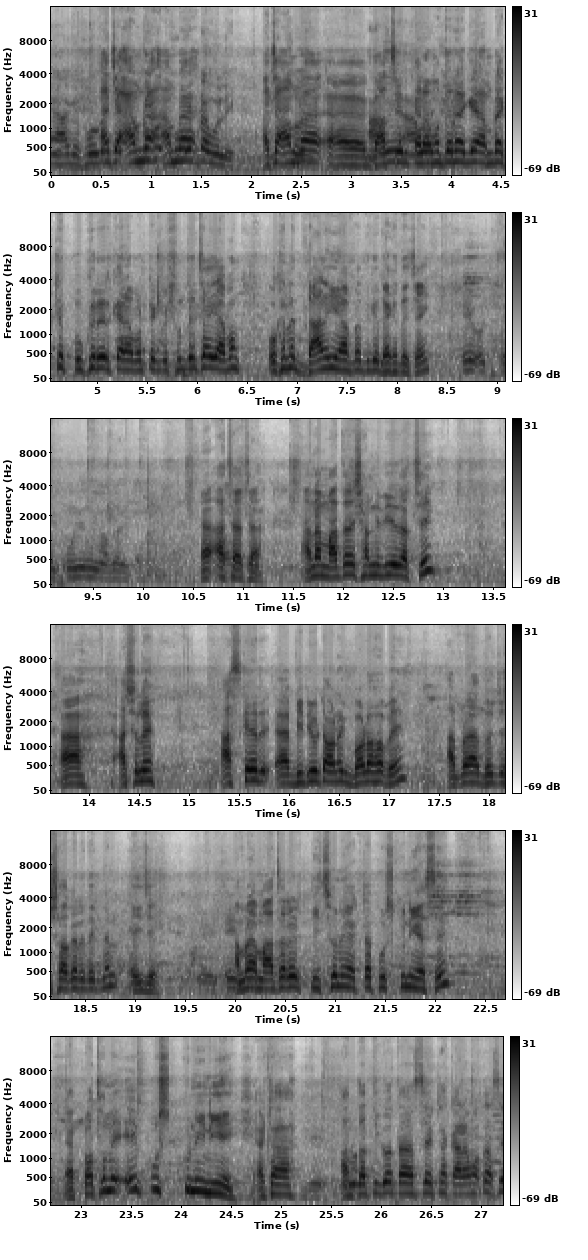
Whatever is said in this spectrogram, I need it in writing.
হ্যাঁ, আচ্ছা আমরা আমরা বলি। আচ্ছা আমরা গাছের কেরামতের আগে আমরা একটু পুকুরের কেরামতটা একটু শুনতে চাই এবং ওখানে দাঁড়িয়ে আপনাদেরকে দেখাতে চাই। আচ্ছা আচ্ছা আমরা মাজারের সামনে দিয়ে যাচ্ছি। আসলে আজকের ভিডিওটা অনেক বড় হবে। আপনারা ধৈর্য সহকারে দেখবেন। এই যে আমরা মাজারের পিছনে একটা পুষ্কুনি আছে। প্রথমে এই পুষ্কুনি নিয়ে একটা আধ্যাত্মিকতা আছে একটা কারামত আছে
